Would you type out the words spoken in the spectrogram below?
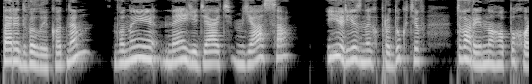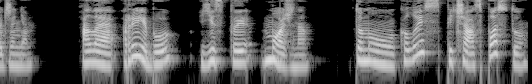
перед Великоднем, вони не їдять м'яса і різних продуктів тваринного походження. Але рибу їсти можна. Тому колись під час посту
